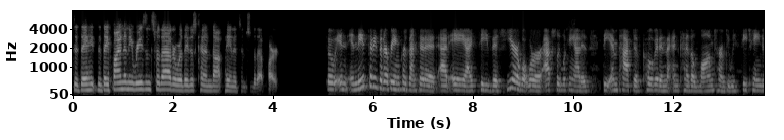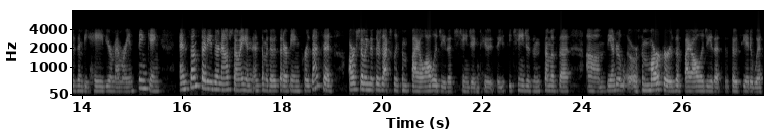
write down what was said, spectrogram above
Did, they did they find any reasons for that or were they just kind of not paying attention to that part so in, in these studies that are being presented at, at AAIC this year, what we're actually looking at is the impact of COVID and, the, and kind of the long term. Do we see changes in behavior, memory, and thinking? And some studies are now showing, and, and some of those that are being presented are showing that there's actually some biology that's changing too. So you see changes in some of the um, the under or some markers of biology that's associated with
